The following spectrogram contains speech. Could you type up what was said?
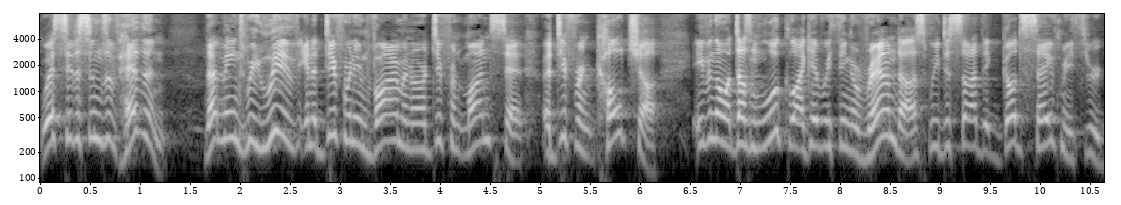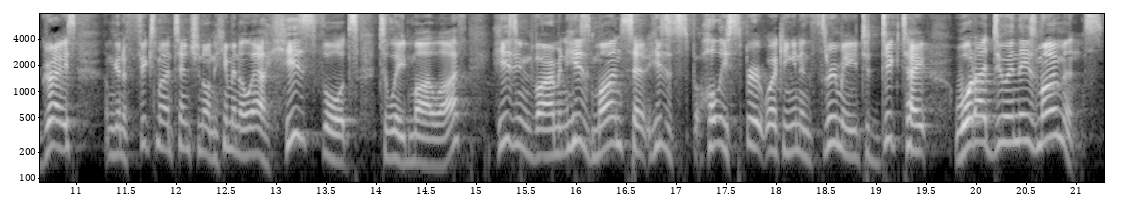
we're citizens of heaven. That means we live in a different environment or a different mindset, a different culture. Even though it doesn't look like everything around us, we decide that God saved me through grace. I'm going to fix my attention on Him and allow His thoughts to lead my life, His environment, His mindset, His Holy Spirit working in and through me to dictate what I do in these moments.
